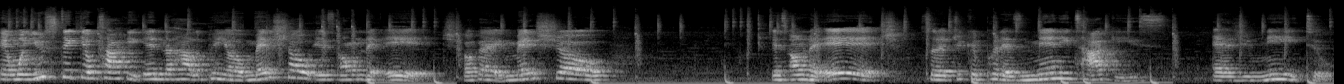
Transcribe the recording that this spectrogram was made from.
And when you stick your Taki in the jalapeno, make sure it's on the edge, okay? Make sure it's on the edge so that you can put as many Takis as you need to.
